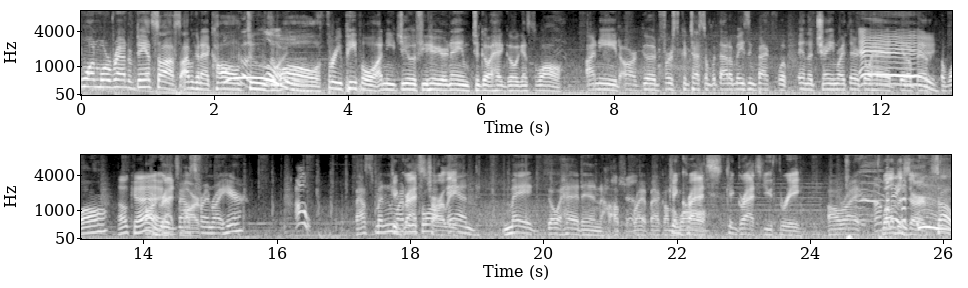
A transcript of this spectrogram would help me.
one more round of dance-offs. I'm gonna call to the wall. Three people. I need you, if you hear your name, to go ahead and go against the wall. I need our good first contestant with that amazing backflip in the chain right there. Go ahead, get up Hey. at the wall. Okay. Our Congrats, good mouse Marv. friend right here. Oh. Mouseman right Congrats, against the wall. Charlie. And Meg, go ahead and hop shit. right back on Congrats. the wall. Congrats. Congrats, you three. The wall. All right. Well deserved. So,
